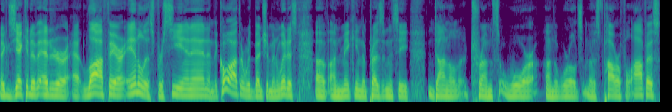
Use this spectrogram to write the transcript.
executive editor at Lawfare, analyst for CNN, and the co-author with Benjamin Wittes of Unmaking the Presidency: Donald Trump's War on the World's Most Powerful Office.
